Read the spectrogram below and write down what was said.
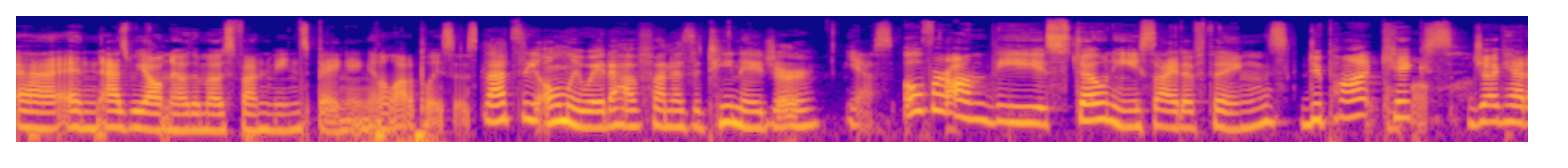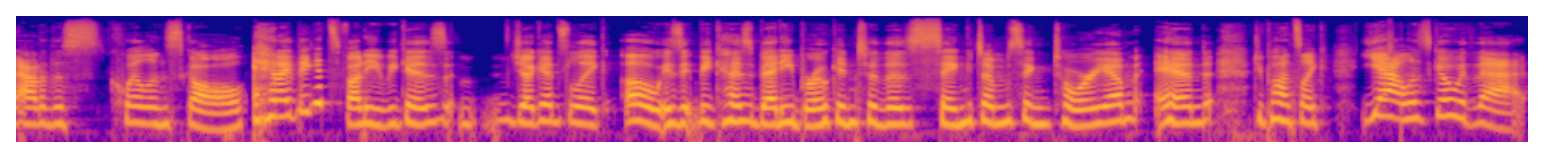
uh, and as we all know, the most fun means banging in a lot of places. That's the only way to have fun as a teenager. Yes. Over on the stony side of things, DuPont kicks Jughead out of the quill and skull. And I think it's funny because Jughead's like, oh, is it because Betty broke into the Sanctum Sanctorium? And DuPont's like, yeah, let's go with that.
